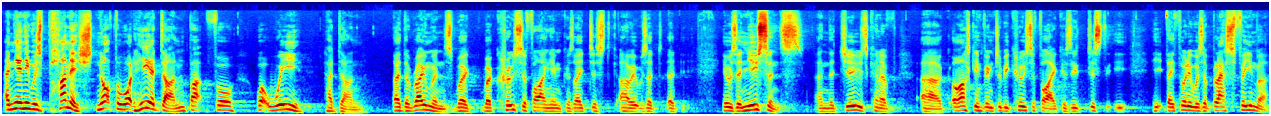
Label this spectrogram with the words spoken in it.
And then he was punished, not for what he had done, but for what we had done the Romans were, were crucifying him because they just, oh, it was a, a, it was a nuisance. And the Jews kind of uh, asking for him to be crucified because he just, he, he, they thought he was a blasphemer.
